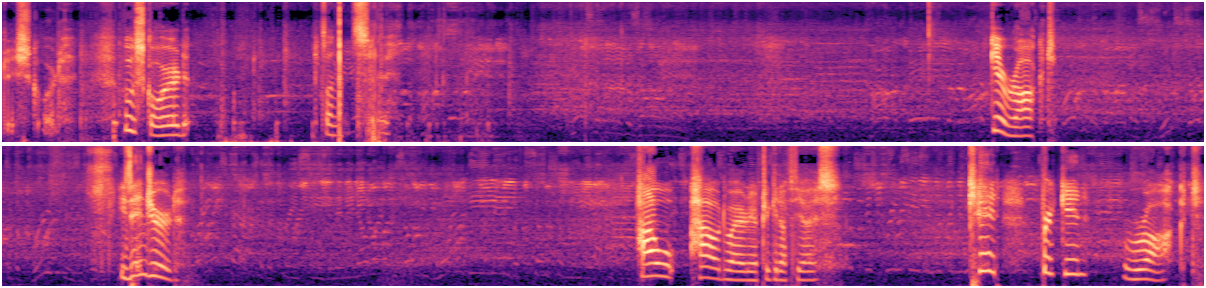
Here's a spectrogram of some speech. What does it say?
they scored. Who scored? It's on it say. Get rocked. He's injured. How how do I already have to get off the ice? Kid freaking rocked.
